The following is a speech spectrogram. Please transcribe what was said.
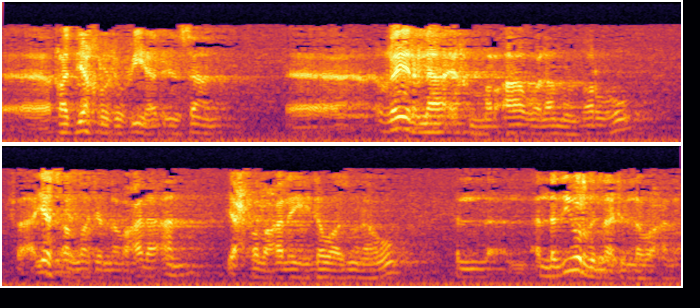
آه، قد يخرج فيها الإنسان آه، غير لائق مرآة ولا منظره. فيسأل الله جل وعلا أن يحفظ عليه توازنه. الذي يرضي الله جل وعلا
